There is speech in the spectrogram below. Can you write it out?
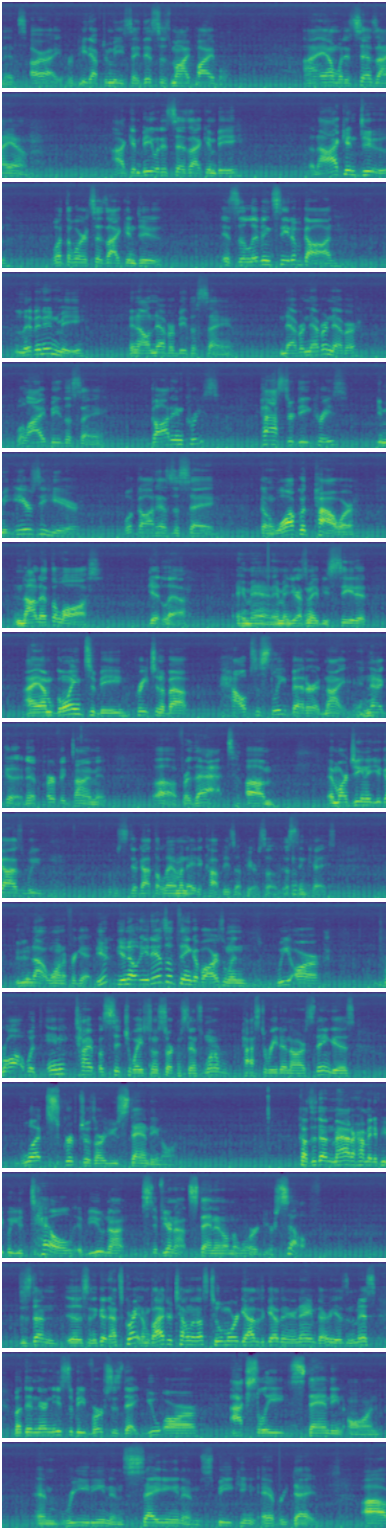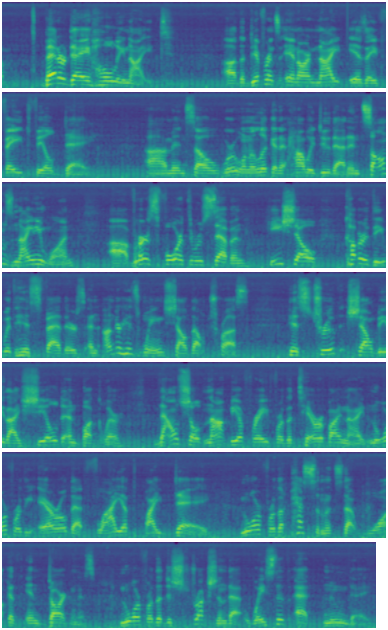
minutes. All right, repeat after me. Say, This is my Bible. I am what it says I am. I can be what it says I can be. And I can do what the Word says I can do. It's the living seed of God living in me, and I'll never be the same. Never, never, never will I be the same. God increase, Pastor decrease. Give me ears to hear what God has to say. Gonna walk with power not let the loss get left. Amen. Amen. You guys may be seated. I am going to be preaching about how to sleep better at night. Isn't that good? That's perfect timing uh, for that. Um, and Margina, you guys, we we still got the laminated copies up here, so just in case. We do not want to forget. You, you know, it is a thing of ours when we are brought with any type of situation or circumstance. One of Pastor Rita and ours thing is, what scriptures are you standing on? Because it doesn't matter how many people you tell if you not if you're not standing on the word yourself. This doesn't listen good. That's great. I'm glad you're telling us two or more gathered together in your name. There he is in the midst. But then there needs to be verses that you are actually standing on and reading and saying and speaking every day. Um, better day, holy night. Uh, the difference in our night is a faith filled day. Um, and so we're going to look at how we do that. In Psalms 91, uh, verse 4 through 7, he shall cover thee with his feathers, and under his wings shalt thou trust. His truth shall be thy shield and buckler. Thou shalt not be afraid for the terror by night, nor for the arrow that flieth by day, nor for the pestilence that walketh in darkness, nor for the destruction that wasteth at noonday.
